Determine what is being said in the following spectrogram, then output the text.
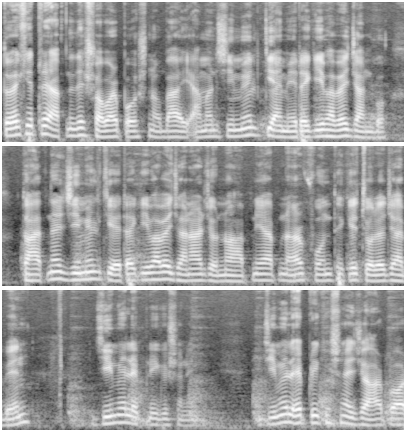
তো এক্ষেত্রে আপনাদের সবার প্রশ্ন, ভাই, আমার জিমেল কি? আমি এটা কীভাবে জানব? তো আপনার জিমেল কি? এটা কীভাবে জানার জন্য আপনি আপনার ফোন থেকে চলে যাবেন জিমেল অ্যাপ্লিকেশনে জিমেল অ্যাপ্লিকেশনে যাওয়ার পর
